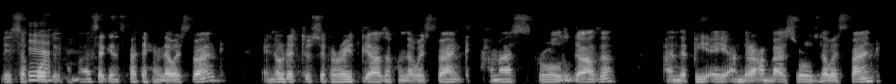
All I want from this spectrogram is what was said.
They supported yeah. Hamas against Fatah in the West Bank, in order to separate Gaza from the West Bank. Hamas rules Gaza, and the PA under Abbas rules the West Bank,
